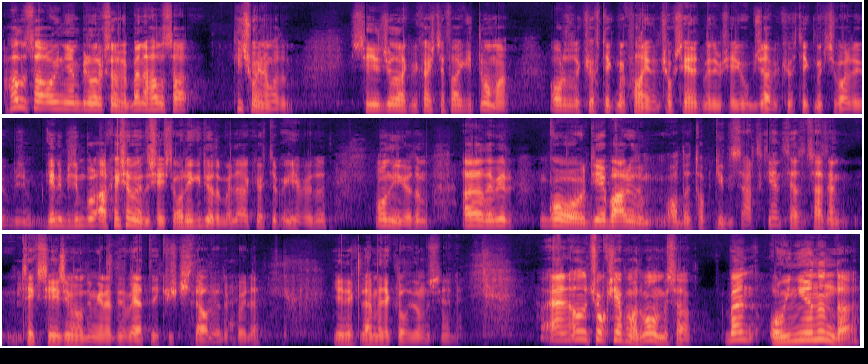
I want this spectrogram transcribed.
halı saha oynayan biri olarak sana. Ben halı saha hiç oynamadım. Seyirci olarak birkaç defa gittim ama orada da köfte ekmek falan yedim. Çok seyretmedim şeyi. O güzel bir köfte ekmekçi vardı bizim. Gene bizim bu arkadaşlar oynadı şey işte. Oraya gidiyordum böyle köfte ekmek yapıyordu. Onu yiyordum. Arada bir gol diye bağırıyordum. O da top girdiyse artık yani. Zaten tek seyirci ben oldum genelde. Veyahut da 2-3 kişi de alıyorduk böyle. Yedekler medekler oluyormuş yani. Yani onu çok şey yapamadım ama mesela ben oynayanın da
